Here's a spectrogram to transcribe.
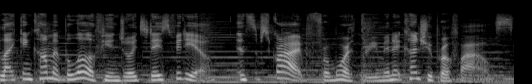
Like and comment below if you enjoyed today's video, and subscribe for more 3-Minute Country Profiles.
